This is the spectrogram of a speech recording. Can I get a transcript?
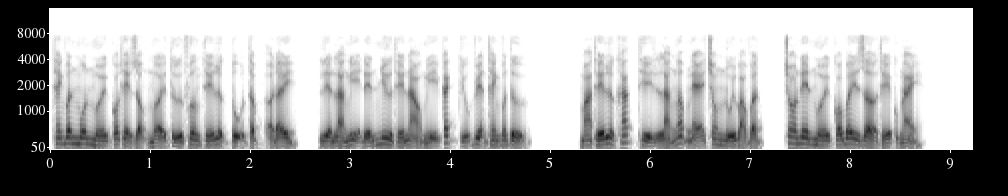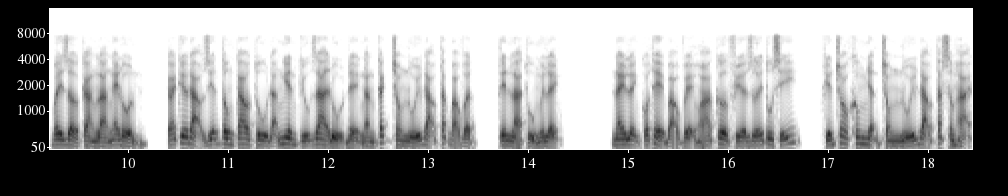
thanh vân môn mới có thể rộng mời tứ phương thế lực tụ tập ở đây, liền là nghĩ đến như thế nào nghĩ cách cứu viện thanh vân tử. Mà thế lực khác thì là ngấp nghẽ trong núi bảo vật, cho nên mới có bây giờ thế cục này. Bây giờ càng là nghe đồn, cái kia đạo diễn tông cao tu đã nghiên cứu ra đủ để ngăn cách trong núi đạo tắc bảo vật, tên là thủ nguyên lệnh. Nay lệnh có thể bảo vệ hóa cơ phía dưới tu sĩ, khiến cho không nhận trong núi đạo tắc xâm hại.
